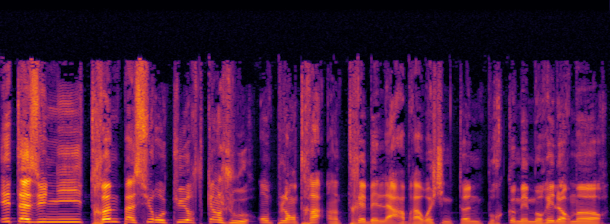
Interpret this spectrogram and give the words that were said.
États-Unis, Trump assure aux Kurdes qu'un jour on plantera un très bel arbre à Washington pour commémorer leur mort.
